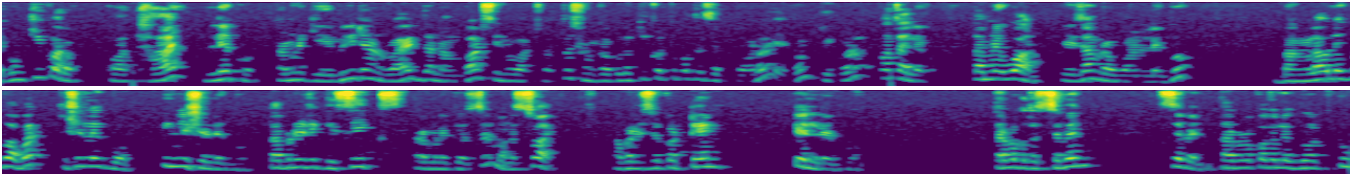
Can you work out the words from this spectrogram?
এবং কি করো? কথায় লেখো। তার মানে কি? Read and write the numbers in word অর্থাৎ সংখ্যাগুলো কি করতে বলতেছে? পড়ো এবং কি করো? কথায় লেখো। তার মানে ওয়ান এই যে আমরা ওয়ান লিখব। বাংলাও লিখব, আবার কিসে লিখব? ইংলিশে লিখব। তারপরে এটা কি? সিক্স তার মানে কি হচ্ছে? মানে ছয়। আবার এটা টেন টেন লিখব। তারপর কত? সেভেন সেভেন তারপর কত লিখব? টু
